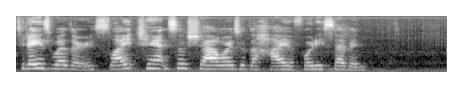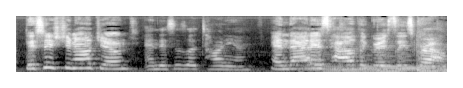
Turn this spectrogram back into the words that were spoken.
Today's weather slight chance of showers with a high of 47. This is Janelle Jones, And this is Latanya. and that is how the Grizzlies growl.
